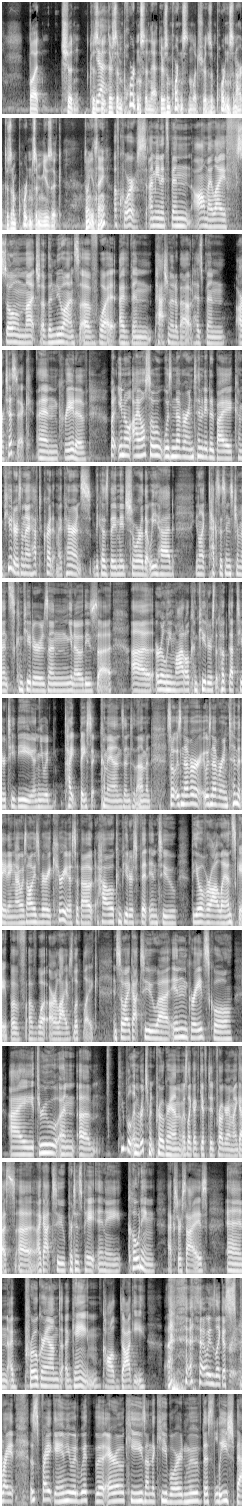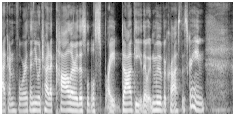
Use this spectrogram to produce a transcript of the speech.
but shouldn't because Yeah. there's importance in that. There's importance in literature. There's importance in art. There's an importance in music. Don't you think? Of course. I mean, it's been all my life, so much of the nuance of what I've been passionate about has been artistic and creative. But, you know, I also was never intimidated by computers, and I have to credit my parents because they made sure that we had, you know, like Texas Instruments computers and, you know, these uh, uh, early model computers that hooked up to your TV and you would type basic commands into them. And so it was never, it was never intimidating. I was always very curious about how computers fit into the overall landscape of, of what our lives looked like. And so I got to, uh, in grade school, I, through an, um, pupil enrichment program. It was like a gifted program, I guess. Uh, I got to participate in a coding exercise and I programmed a game called Doggy. it was like a sprite, a sprite game. You would, with the arrow keys on the keyboard, move this leash back and forth, and you would try to collar this little sprite doggy that would move across the screen.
